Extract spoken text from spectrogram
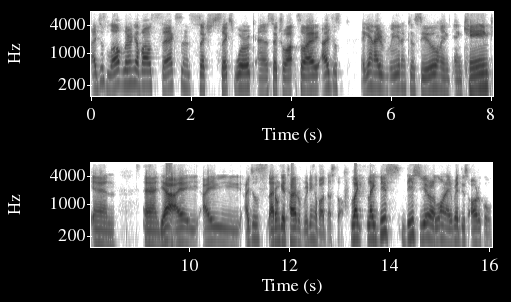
I just love learning about sex and sex sex work and sexual. So I I just again I read and consume and, and kink and and yeah I I I just I don't get tired of reading about that stuff. Like like this this year alone I read this article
